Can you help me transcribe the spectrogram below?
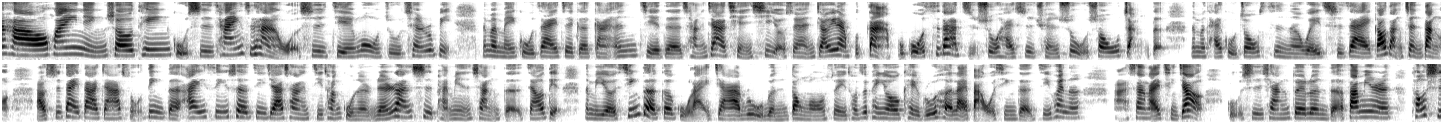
大家好，欢迎您收听股市蔡因斯坦，我是节目主持人 Ruby。那么美股在这个感恩节的长假前夕，有虽然交易量不大，不过四大指数还是全数收涨的。那么台股周四呢，维持在高档震荡哦。老师带大家锁定的 IC 设计加上集团股呢，仍然是盘面上的焦点。那么有新的个股来加入轮动哦，所以投资朋友可以如何来把握新的机会呢？马上来请教股市相对论的发明人，同时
